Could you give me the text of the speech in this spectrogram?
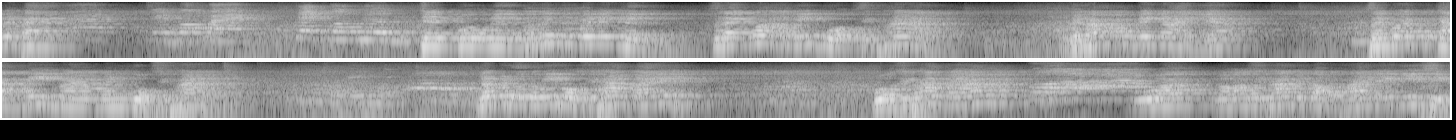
ไม่แปดเจ็ดบวกแปดเจ็ดบวกหนึ่งเจ็ดบวกหนึ่งมันก็จะเป็นเลขหนึ่งแสดงว่าตรงนี้บวกสิบห้าเห็นไหมครับง่ายๆอย่างเงี้ยแสดงว่าจากนี่มามันบวกสิบห้าแล้วมาดูตรงนี้บวกสิบห้าไหมบวกสิบห้าไหมครับ บวกบวกเราเอาสิบห้าไปต่อท้ายเลขยี่สิบ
